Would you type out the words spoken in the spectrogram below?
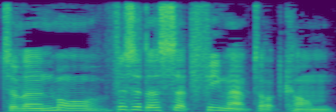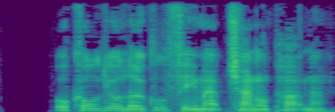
To learn more, visit us at femap.com or call your local FEMAP channel partner.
